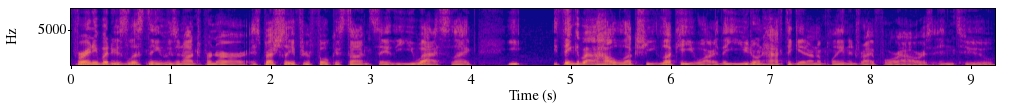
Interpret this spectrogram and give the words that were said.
for anybody who's listening who's an entrepreneur, especially if you're focused on, say, the US, like you, think about how lucky lucky you are that you don't have to get on a plane and drive four hours into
